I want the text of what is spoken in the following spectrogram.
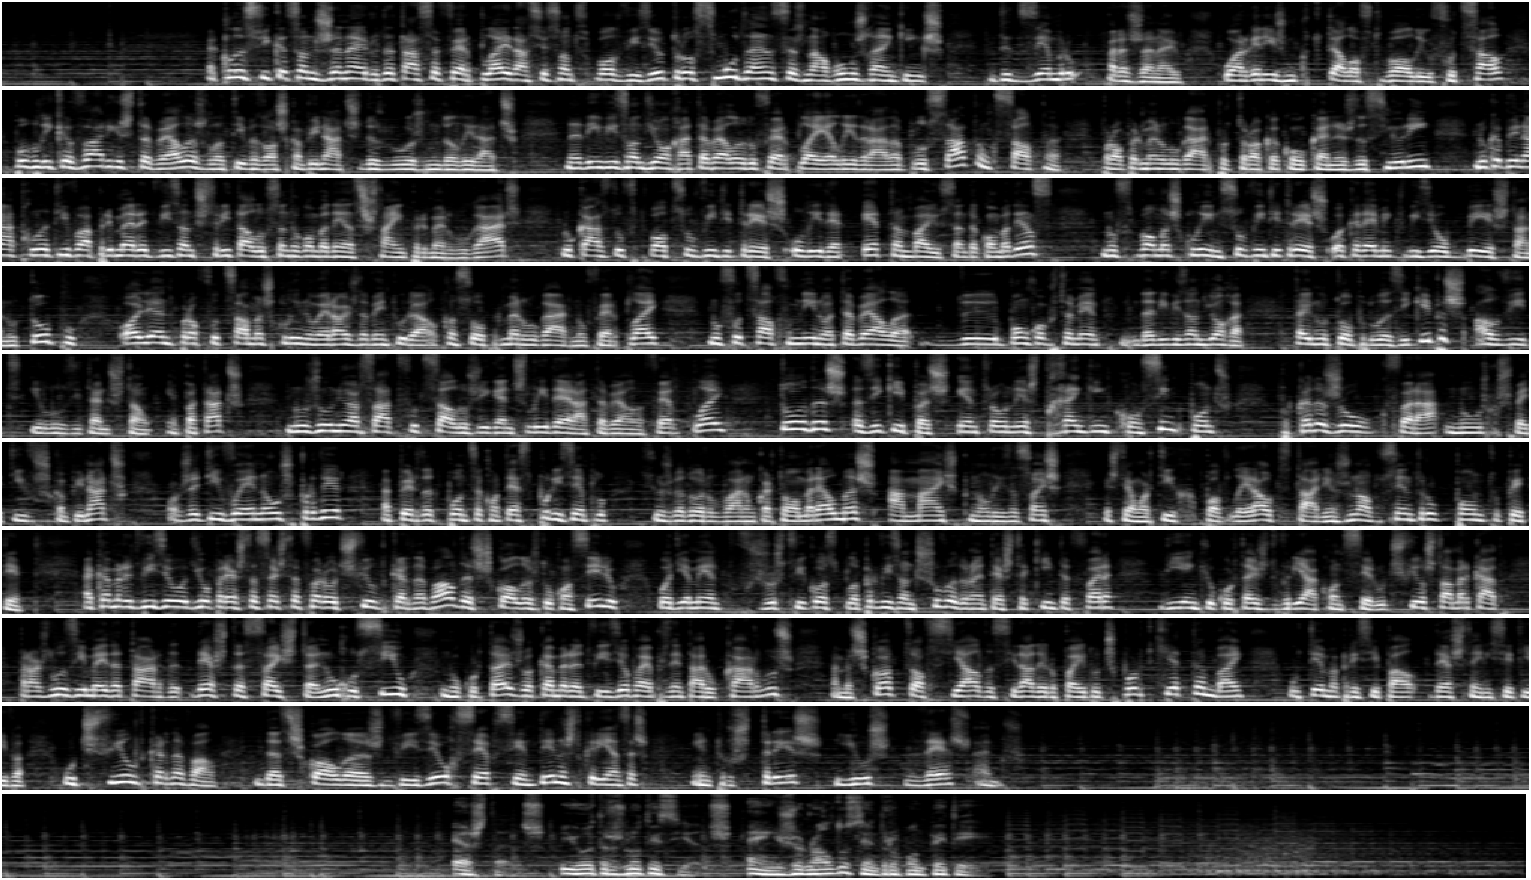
A classificação de janeiro da Taça Fair Play da Associação de Futebol de Viseu trouxe mudanças em alguns rankings de dezembro para janeiro. O organismo que tutela o futebol e o futsal publica várias tabelas relativas aos campeonatos das duas modalidades. Na divisão de honra, a tabela do Fair Play é liderada pelo Sátão, que salta para o primeiro lugar por troca com o Canas de Senhorim. No campeonato relativo à primeira divisão distrital, o Santa Combadense está em primeiro lugar. No caso do futebol de sub-23, o líder é também o Santa Combadense. No futebol masculino sub-23, o Académico de Viseu B está no topo. Olhando para o futsal masculino, o Heróis da Aventura alcançou o primeiro lugar no Fair Play. No futsal feminino, a tabela de bom comportamento da divisão de honra tem no topo duas equipas, Alvite e Lusitano estão empatados. No Júnior de Futsal, os Gigantes lidera a tabela Fair Play. Todas as equipas entram neste ranking com 5 pontos por cada jogo que fará nos respectivos campeonatos. O objetivo é não os perder. A perda de pontos acontece, por exemplo, se um jogador levar um cartão amarelo, mas há mais penalizações. Este é um artigo que pode ler ao detalhe em jornaldocentro.pt. A Câmara de Viseu adiou para esta sexta-feira o desfile de carnaval das escolas do Conselho. O adiamento justificou-se pela previsão de chuva durante esta quinta-feira, dia em que o cortejo deveria acontecer. O desfile está marcado para as duas e meia da tarde desta sexta no Rocio. No cortejo, a Câmara de Viseu vai apresentar apresentar o Carlos, a mascote oficial da Cidade Europeia do Desporto, que é também o tema principal desta iniciativa. O desfile de carnaval das escolas de Viseu recebe centenas de crianças entre os 3 e os 10 anos. Estas e outras notícias em jornaldocentro.pt.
